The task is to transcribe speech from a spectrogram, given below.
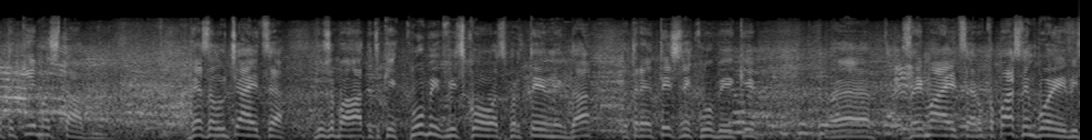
Отакі масштабні, де залучається дуже багато таких клубів військово-спортивних, да, патріотичних клубів, які е, займаються рукопашним боєм,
